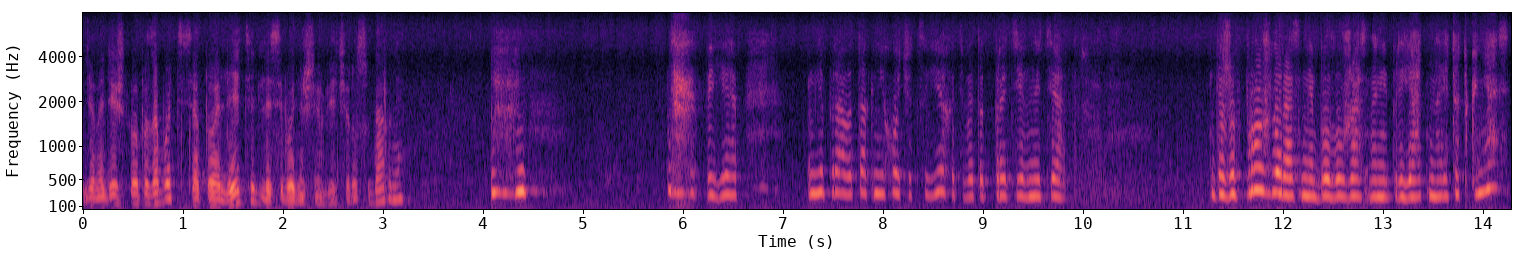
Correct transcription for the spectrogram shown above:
Я надеюсь, что вы позаботитесь о туалете для сегодняшнего вечера, сударыня. Пьер, мне, право, так не хочется ехать в этот противный театр. Даже в прошлый раз мне было ужасно неприятно. Этот князь,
